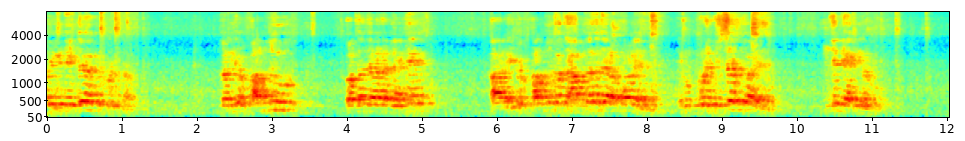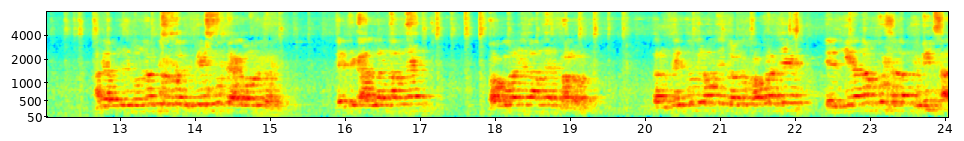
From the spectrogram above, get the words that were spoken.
থেকে ফালতু কথা যারা দেখে আর এইসব ফালতু কথা আপনারা যারা পড়েন এবং করে বিশ্বাস করেন নিজেকে একই রকম আমি আপনাদের অনুরোধ নাম নেন, ভগবানের নাম নেন, ভালো হবে। কারণ ফেসবুকের মধ্যে যত খবর আছে, এর নিরানব্বই শতাংশ মিথ্যা।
